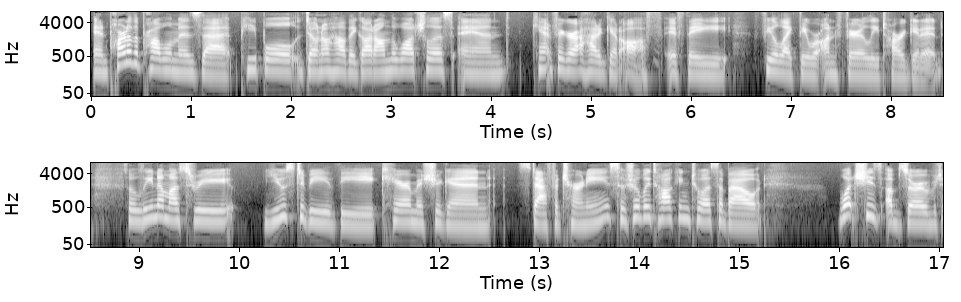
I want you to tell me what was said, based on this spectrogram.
And part of the problem is that people don't know how they got on the watch list and can't figure out how to get off if they feel like they were unfairly targeted. So Lena Masri used to be the CAIR Michigan staff attorney. So she'll be talking to us about what she's observed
